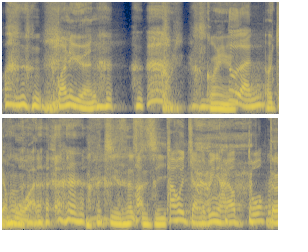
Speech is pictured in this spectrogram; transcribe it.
管理员，管理员。路人。会讲不完，计程车司机他会讲的比你还要多。对，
